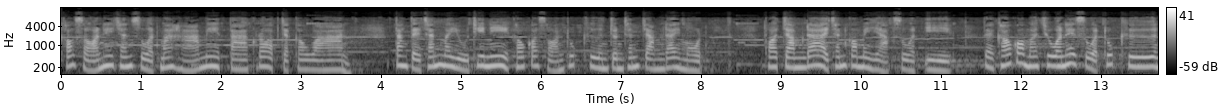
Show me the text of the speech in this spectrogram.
เขาสอนให้ฉันสวดมหาเมตตาครอบจักรวาล ตั้งแต่ฉันมาอยู่ที่นี่เขาก็สอนทุกคืนจนฉันจำได้หมด พอจำได้ฉันก็ไม่อยากสวดอีก แต่เขาก็มาชวนให้สวดทุกคืน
